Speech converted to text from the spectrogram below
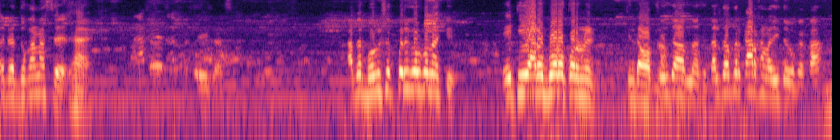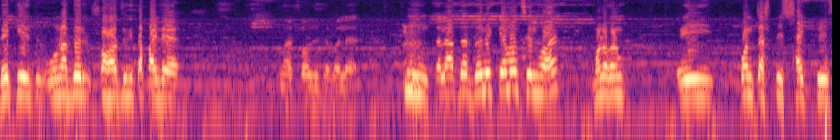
ওইটার দোকান আছে? হ্যাঁ। ঠিক আছে। আপনার ভবিষ্যৎ পরিকল্পনা কি? এটি আরও বড় করণের চিন্তা ভাবনা চিন্তা ভাবনা আছে। তাহলে তো আপনার কারখানা দিতে হবে কাকা। দেখি ওনাদের সহযোগিতা পাইলে ওনার সহযোগিতা পেলে। তাহলে আপনার দৈনিক কেমন সেল হয়? মনে করেন এই পঞ্চাশ পিস ষাট পিস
